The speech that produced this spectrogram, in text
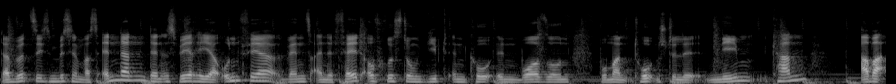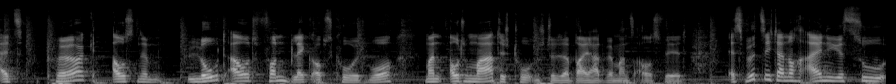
Da wird sich ein bisschen was ändern, denn es wäre ja unfair, wenn es eine Feldaufrüstung gibt in, Co in Warzone, wo man Totenstille nehmen kann aber als Perk aus einem Loadout von Black Ops Cold War man automatisch Totenstille dabei hat, wenn man es auswählt. Es wird sich da noch einiges zu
